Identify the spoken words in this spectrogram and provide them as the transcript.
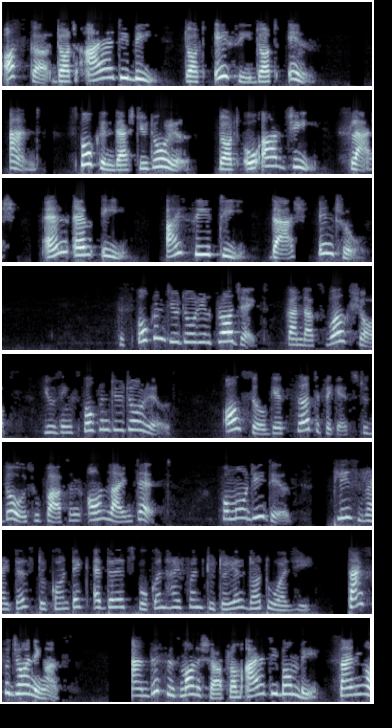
oscar.iitb.ac.in and spoken-tutorial.org slash nmeict-intro. The Spoken Tutorial project conducts workshops using spoken tutorials, also gives certificates to those who pass an online test. For more details, please write us to contact at the spoken-tutorial.org. Thanks for joining us. And this is Monisha from IIT Bombay signing off.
